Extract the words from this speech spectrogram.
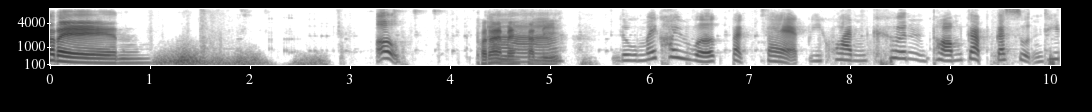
ทะเลนโอ้พอได้ไหมอ่าคันนี้ ดูไม่ค่อยเวิร์กแปลกๆ มีควันขึ้น พร้อมกับกระสุนที่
